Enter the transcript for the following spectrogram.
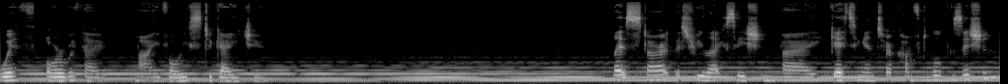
with or without my voice to guide you. Let's start this relaxation by getting into a comfortable position.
